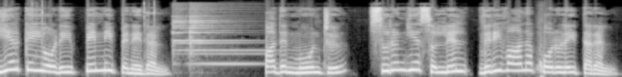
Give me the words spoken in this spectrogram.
இயற்கையோடு பின்னி பிணைதல். பதிமூன்று சுருங்கிய சொல்லில் விரிவான பொருளை தரல்.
